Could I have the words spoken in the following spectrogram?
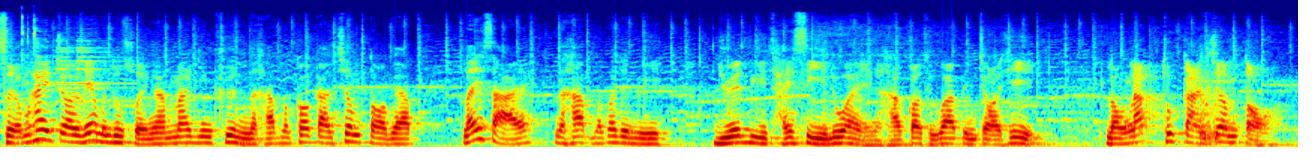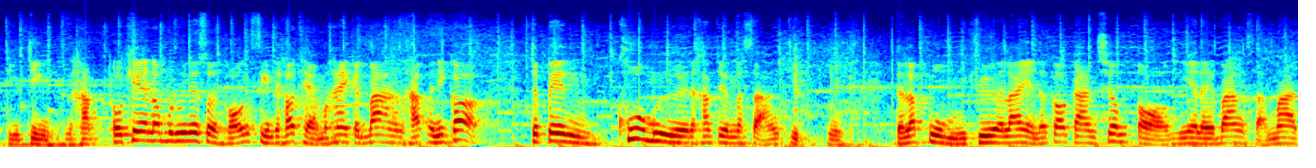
เสริมให้จอยเนี้ยมันดูสวยงามมากยิ่งขึ้นนะครับ แล้วก็การเชื่อมต่อแบบไร้สายนะครับ แล้วก็จะมี USB Type C ด้วยนะครับ ก็ถือว่าเป็นจอยที่รองรับทุกการเชื่อมต่อจริงๆนะครับ โอเค เรามาดูในส่วนของสิ่งที่เขาแถมมาให้กันบ้างนะครับ อันนี้ก็จะเป็นคู่มือนะครับ จะเป็นภาษาอังกฤษนี่แต่ละปุ่มคืออะไร แล้วก็การเชื่อมต่อมีอะไรบ้าง สามารถ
